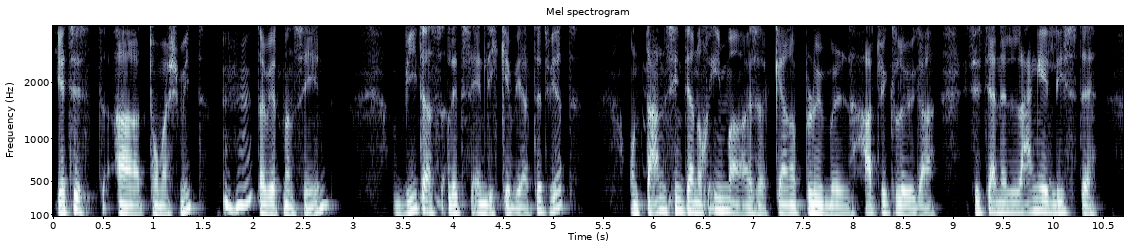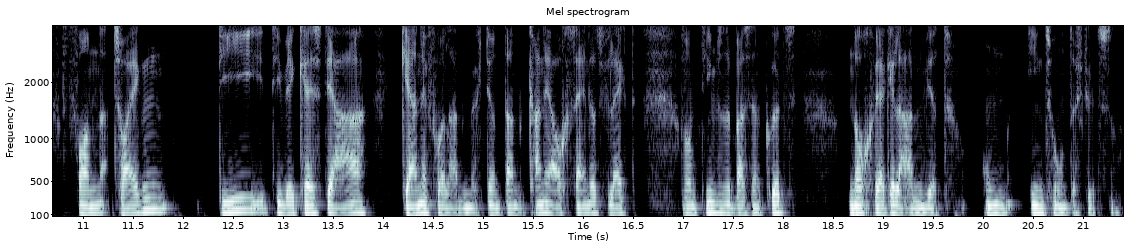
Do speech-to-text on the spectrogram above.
Jetzt ist äh, Thomas Schmidt, mhm. da wird man sehen, wie das letztendlich gewertet wird. Und dann sind ja noch immer, also Gernot Blümel, Hartwig Löger, es ist ja eine lange Liste von Zeugen, die die WKSDA gerne vorladen möchte. Und dann kann ja auch sein, dass vielleicht vom Team von Sebastian Kurz noch wer geladen wird um ihn zu unterstützen.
